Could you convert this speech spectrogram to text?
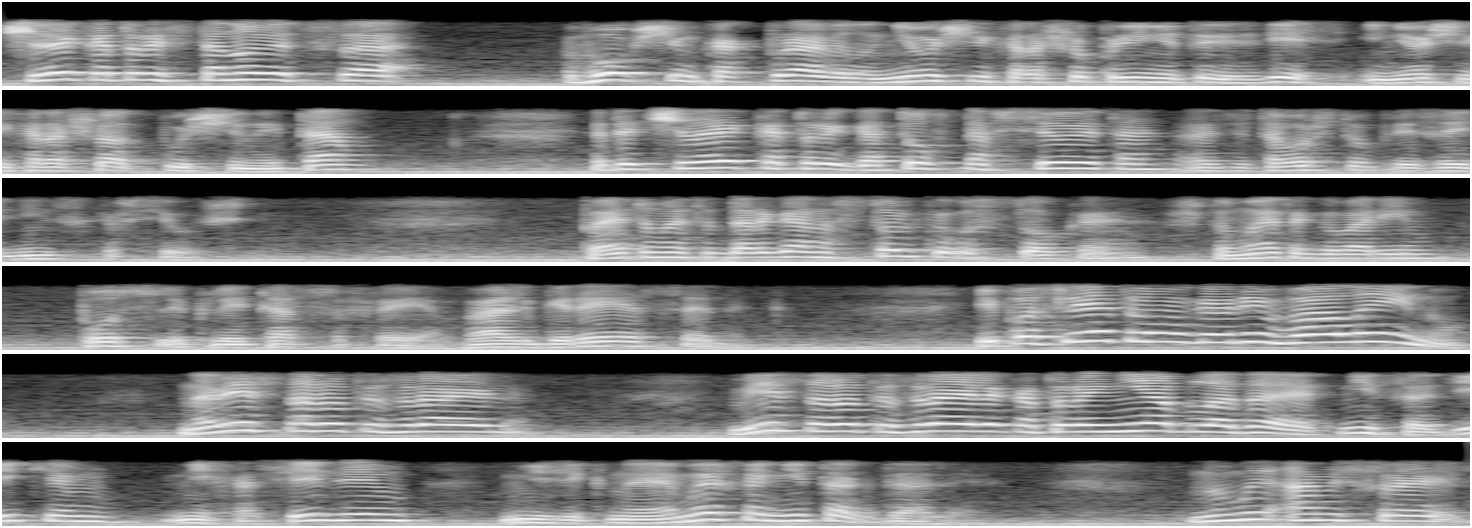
Человек, который становится, в общем, как правило, не очень хорошо принятый здесь и не очень хорошо отпущенный там, это человек, который готов на все это ради того, чтобы присоединиться ко Всевышнему. Поэтому эта дорога настолько высокая, что мы это говорим после плейта Сафрея, Вальгрея Седек. И после этого мы говорим Валейну, на весь народ Израиля. Весь народ Израиля, который не обладает ни Садиким, ни Хасидием, ни Зикнеемеха, ни так далее. Но мы Ам Исраиль.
